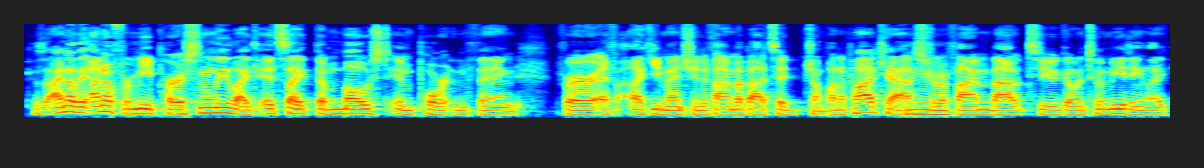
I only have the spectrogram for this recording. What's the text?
Because I know the, I know for me personally, like it's like the most important thing for if, like you mentioned, if I'm about to jump on a podcast Mm-hmm. or if I'm about to go into a meeting, like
